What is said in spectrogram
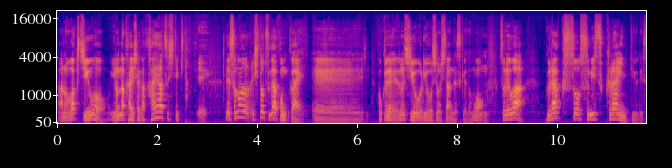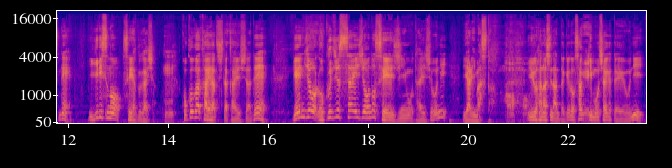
あの、ワクチンをいろんな会社が開発してきた。でその一つが今回、えー、国内での使用を了承したんですけれども、うん、それはグラクソ・スミスクラインっていうですねイギリスの製薬会社、うん、ここが開発した会社で、現状60歳以上の成人を対象にやりますという話なんだけど、さっき申し上げたように、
